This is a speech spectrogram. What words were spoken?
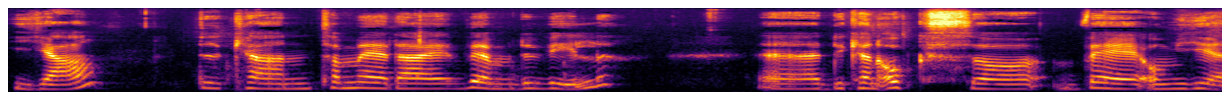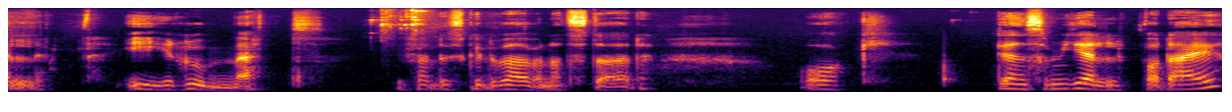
Ja, du kan ta med dig vem du vill. Eh, du kan också be om hjälp i rummet ifall du skulle behöva något stöd. Och den som hjälper dig,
